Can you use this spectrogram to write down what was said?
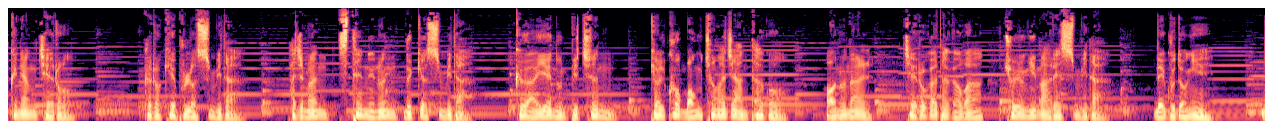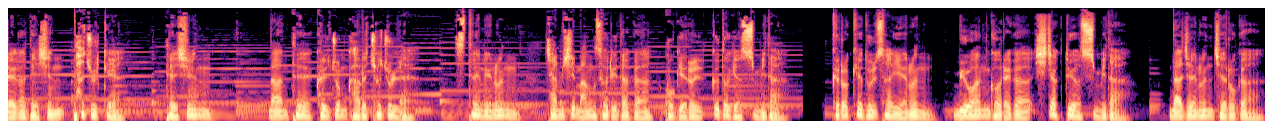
그냥 제로. 그렇게 불렀습니다. 하지만 스탠리는 느꼈습니다. 그 아이의 눈빛은 결코 멍청하지 않다고 어느 날 제로가 다가와 조용히 말했습니다. 내 구덩이 내가 대신 파줄게. 대신 나한테 글 좀 가르쳐 줄래? 스탠리는 잠시 망설이다가 고개를 끄덕였습니다. 그렇게 둘 사이에는 묘한 거래가 시작되었습니다. 낮에는 제로가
